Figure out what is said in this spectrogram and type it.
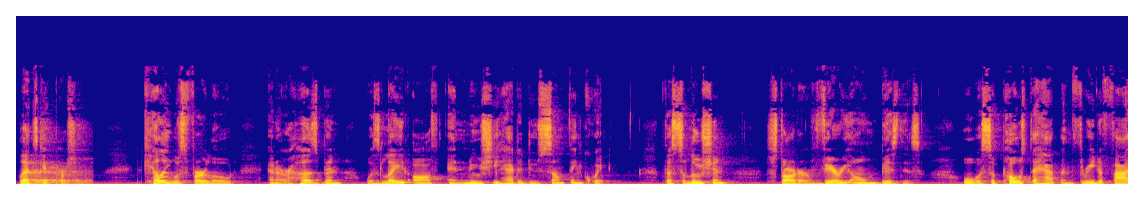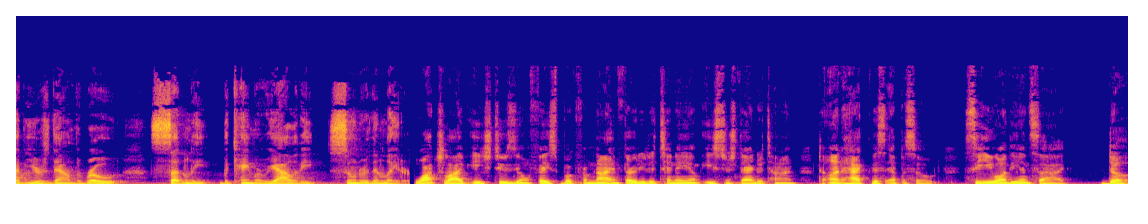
Let's get personal. Kelly was furloughed, and her husband was laid off and knew she had to do something quick. The solution? Start her very own business. What was supposed to happen three to five years down the road suddenly became a reality sooner than later. Watch live each Tuesday on Facebook from 9:30 to 10 a.m. Eastern Standard Time to unhack this episode. See you on the inside. Doug.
